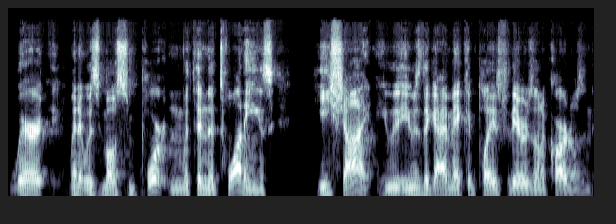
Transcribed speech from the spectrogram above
where when it was most important within the 20s, he shined. He was, he was the guy making plays for the Arizona Cardinals, and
